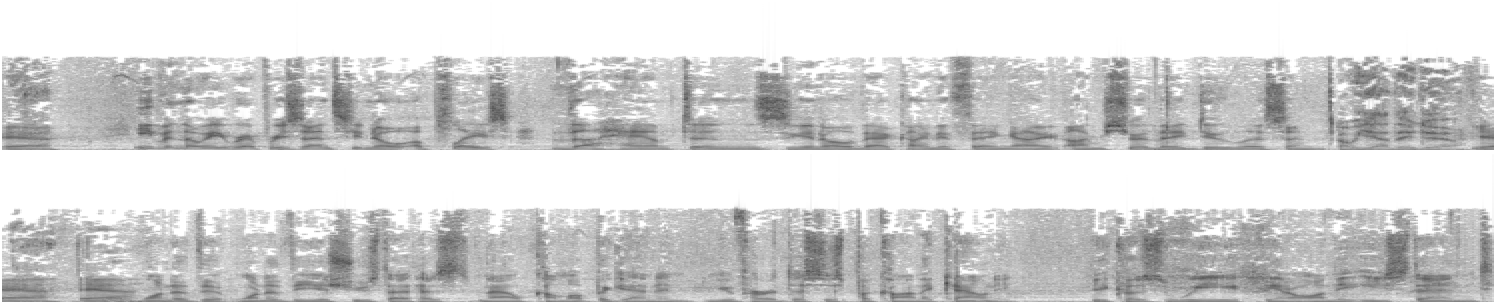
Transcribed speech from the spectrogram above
yeah. Even though he represents, you know, a place, the Hamptons, you know, that kind of thing, I, I'm sure they do listen. Oh yeah, they do. Yeah, yeah. Well, one of the one of the issues that has now come up again, and you've heard this, is Peconic County, because we, you know, on the East End,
